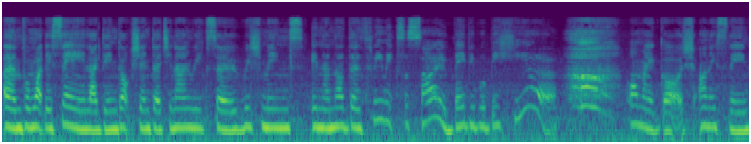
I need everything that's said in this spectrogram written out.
um, from what they're saying like the induction 39 weeks so which means in another three weeks or so baby will be here. Oh my gosh honestly.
